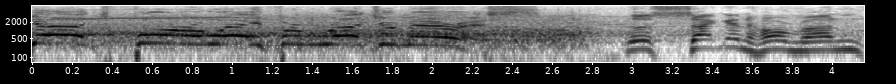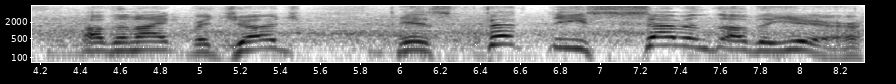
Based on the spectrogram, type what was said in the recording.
Judge, four away from Roger Maris. The second home run of the night for Judge, his 57th of the year,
